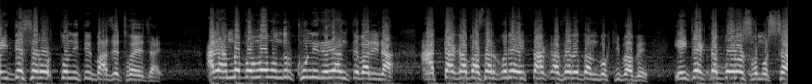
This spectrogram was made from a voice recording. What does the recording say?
এই দেশের অর্থনীতির বাজেট হয়ে যায়। আরে আমরা বঙ্গবন্ধুর খুনিরে আনতে পারি না। আর টাকা পাচার করে এই টাকা ফেরত আনব কীভাবে? এইটা একটা বড় সমস্যা.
